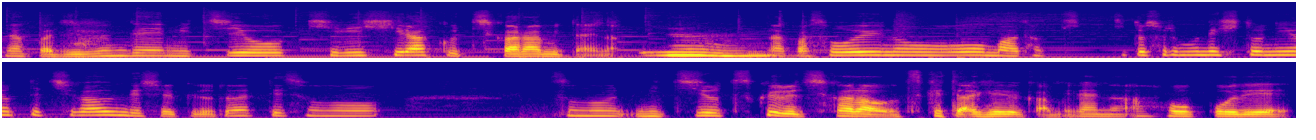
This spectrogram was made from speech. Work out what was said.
なんか自分で道を切り開く力みたいな。うん。なんかそういうのをまあたききっとそれもね人によって違うんでしょうけどどうやってそのその道を作る力をつけてあげるかみたいな方向で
